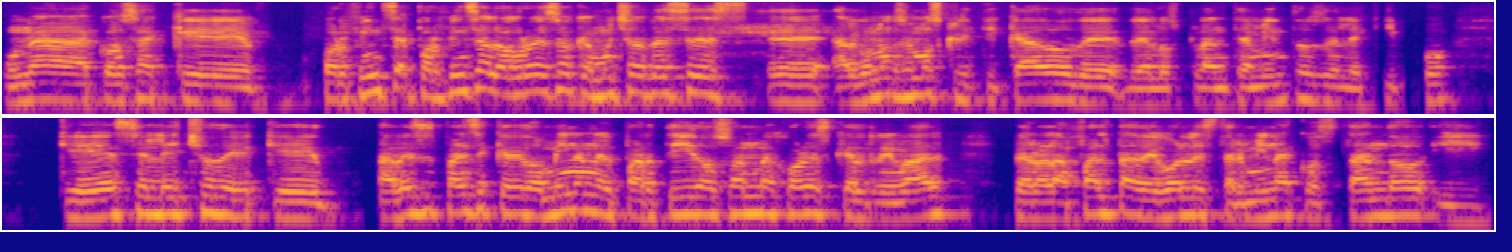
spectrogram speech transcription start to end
una cosa que por fin se, por fin se logró eso que muchas veces eh, algunos hemos criticado de, de los planteamientos del equipo, que es el hecho de que a veces parece que dominan el partido, son mejores que el rival, pero la falta de goles termina costando y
